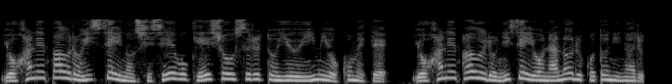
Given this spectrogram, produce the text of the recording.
ヨハネ・パウロ一世の姿勢を継承するという意味を込めて、ヨハネ・パウロ二世を名乗ることになる。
